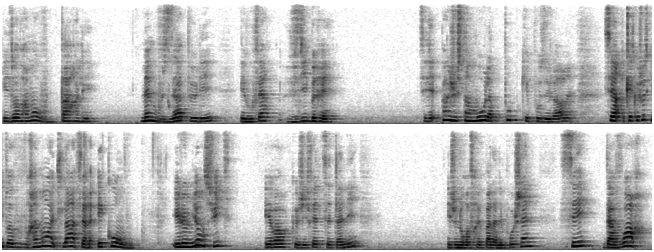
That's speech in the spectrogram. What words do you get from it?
Il doit vraiment vous parler, même vous appeler et vous faire vibrer. C'est pas juste un mot, la poupe qui est posée là. C'est quelque chose qui doit vraiment être là à faire écho en vous. Et le mieux ensuite, erreur que j'ai faite cette année, et je ne referai pas l'année prochaine, c'est d'avoir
